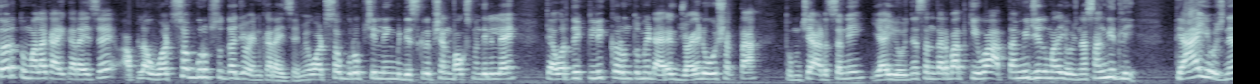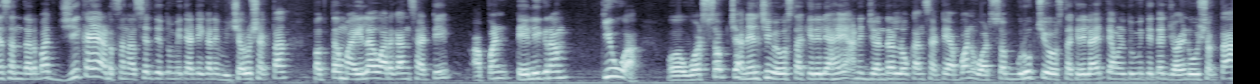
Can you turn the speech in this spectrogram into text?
तर तुम्हाला काय करायचं आहे आपला व्हॉट्सअप ग्रुप सुद्धा जॉईन करायचं आहे मी व्हॉट्सअप ग्रुपची लिंक मी डिस्क्रिप्शन बॉक्समध्ये दिलेली आहे. त्यावरती क्लिक करून तुम्ही डायरेक्ट जॉईन होऊ शकता. तुमच्या अडचणी या योजनेसंदर्भात किंवा आता मी जी तुम्हाला योजना सांगितली त्या योजनेसंदर्भात जी काही अडचण असेल ते तुम्ही त्या ठिकाणी विचारू शकता. फक्त महिला वर्गांसाठी आपण टेलिग्राम किंवा व्हॉट्सअप चॅनेलची व्यवस्था केलेली आहे आणि जनरल लोकांसाठी आपण व्हॉट्सअप ग्रुपची व्यवस्था केलेली आहे. त्यामुळे तुम्ही तिथे जॉईन होऊ शकता.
